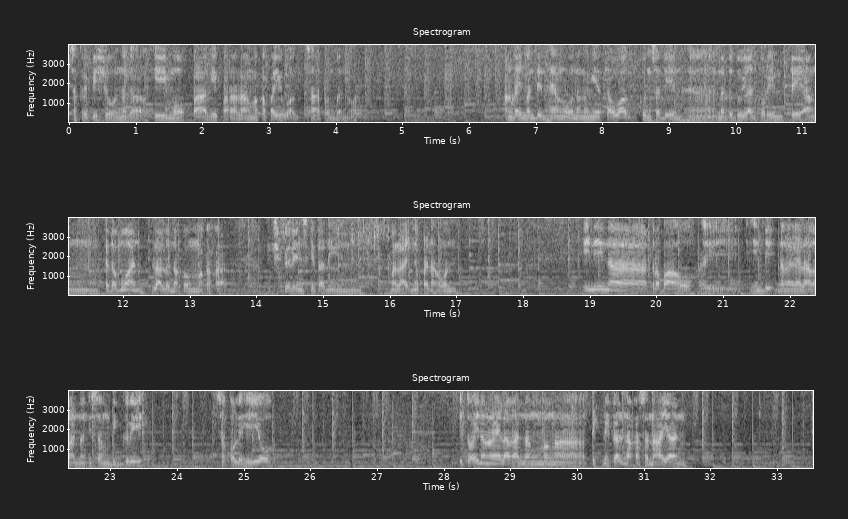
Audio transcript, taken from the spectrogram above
sakripisyo naga himo paagi para lang makapaiwag sa aton banwa. Ang lineman din ay ang unang ngitawag kung sa diin uh, natuduyan kuryente ang kadamuan lalo na kung makaka experience kita ning malain nga panahon ini na trabaho ay hindi nangangailangan ng isang degree sa kolehiyo. Ito ay nangangailangan ng mga technical na kasanayan.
